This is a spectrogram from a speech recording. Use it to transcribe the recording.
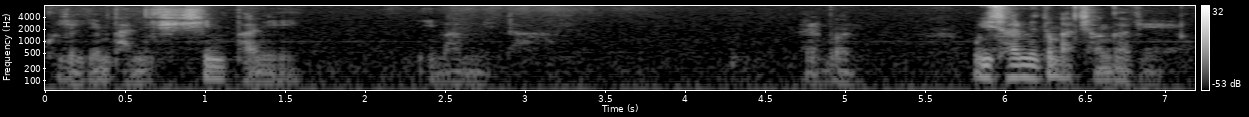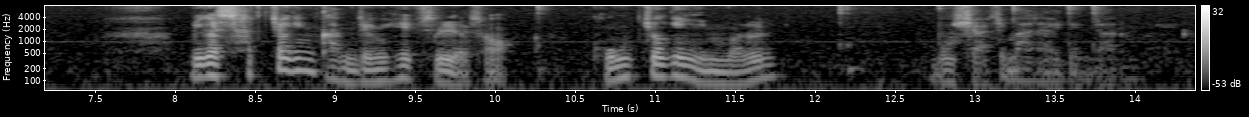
그에겐 반드시 심판이 임합니다. 여러분, 우리 삶에도 마찬가지예요. 우리가 사적인 감정에 휩쓸려서 공적인 인물을 무시하지 말아야 된다는 거예요.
